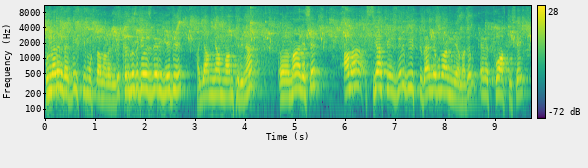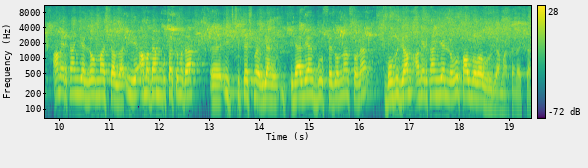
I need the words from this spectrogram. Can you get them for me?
Bunların da ilk yumurtlamalarıydı. Kırmızı gözleri yedi. Yam yam vampirina. Ee, maalesef ama siyah gözleri büyüttü. Ben de bunu anlayamadım. Evet tuhaf bir şey. Amerikan Yellow maşallah iyi ama ben bu takımı da e, ilk çiftleşme yani ilerleyen bu sezondan sonra bozacağım. Amerikan Yellow'u Fallow'a vuracağım arkadaşlar.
